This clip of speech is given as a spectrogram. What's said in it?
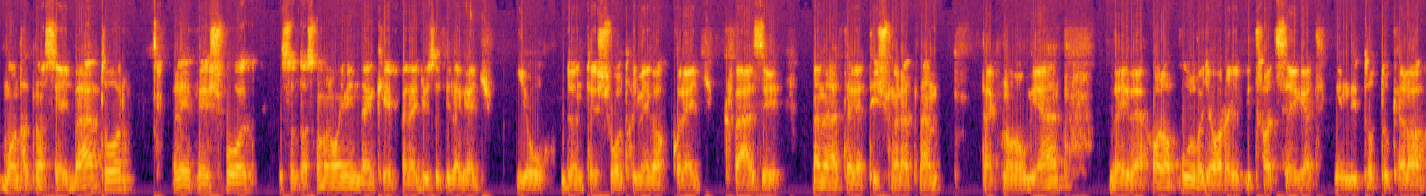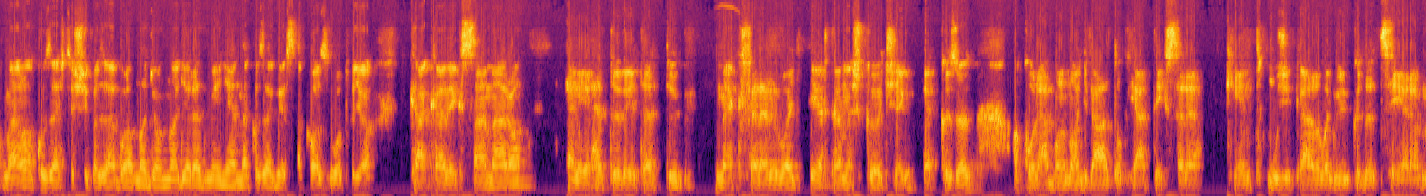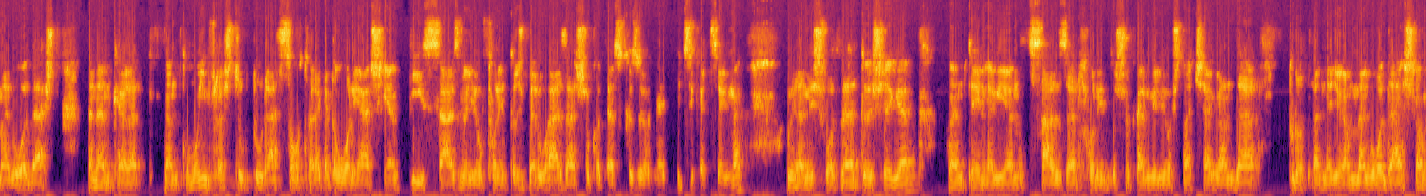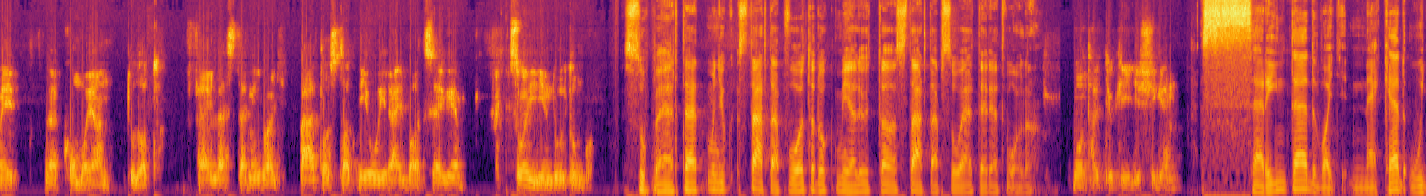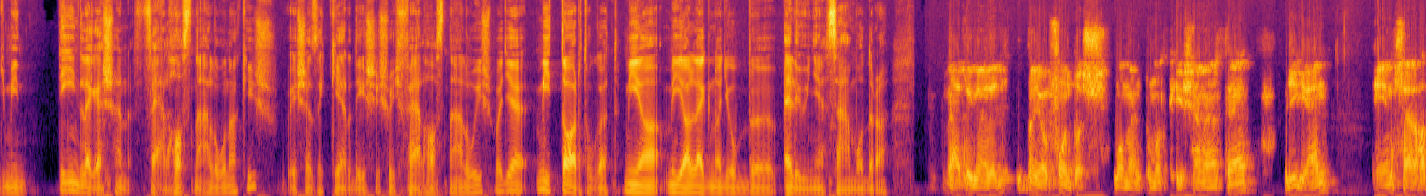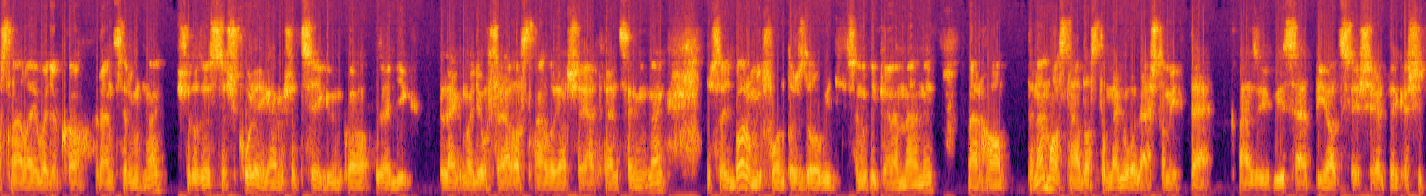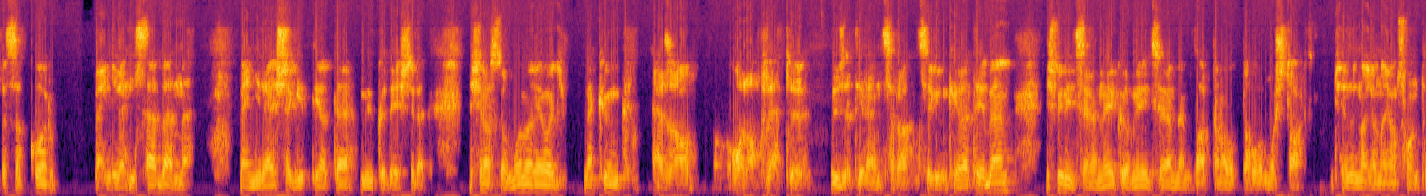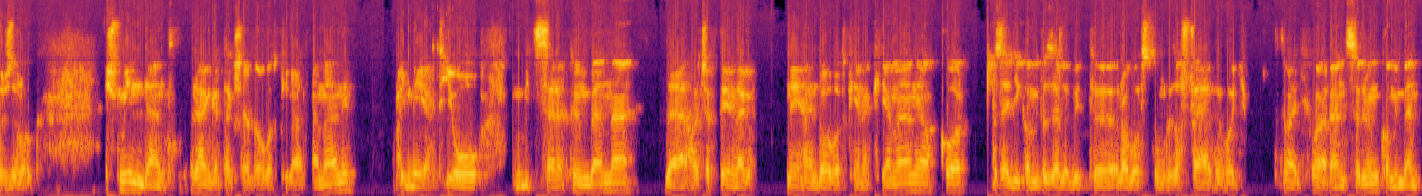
mondhatna azt, egy bátor lépés volt, viszont azt mondom, hogy mindenképpen egy üzletileg egy jó döntés volt, hogy még akkor egy kvázi nem elterjedt ismeretlen technológiát véve alapul, vagy arra építve a céget indítottuk el a vállalkozást, és igazából a nagyon nagy eredménye ennek az egésznek az volt, hogy a KKV-k számára elérhetővé tettük megfelelő vagy értelmes költségek között a korábban a nagyvállalatok játékszere ként muzsikáló vagy működő CRM megoldást, mert nem kellett, nem tudom, infrastruktúrát, szoftvereket, óriási ilyen 10-100 millió forintos beruházásokat eszközölni egy picike cégnek, ami nem is volt lehetősége, hanem tényleg ilyen 100 ezer forintos, akár milliós nagyságrendel tudott lenni egy olyan megoldás, amit komolyan tudott fejleszteni, vagy változtatni jó irányba a cégén. Szóval így indultunk. Szuper, tehát mondjuk startup voltatok, mielőtt a startup szó elterjedt volna. Mondhatjuk így is, igen. Szerinted, vagy neked, úgy, mint ténylegesen felhasználónak is, és ez egy kérdés is, hogy felhasználó is vagy-e, mit tartogat? Mi a, mi a legnagyobb előnye számodra? Hát igen, egy nagyon fontos momentumot ki is emeltél, hogy igen, én felhasználói vagyok a rendszerünknek, és az összes kollégám és a cégünk az egyik legnagyobb felhasználója a saját rendszerünknek, és ez egy baromi fontos dolog, így hiszen ki kell emelni, mert ha te nem használod azt a megoldást, amit te kvázi viszel piacra és értékesítesz, akkor mennyire hiszel benne? Mennyire segíti a te működésedet? És én azt tudom mondani, hogy nekünk ez a alapvető üzleti rendszer a cégünk életében, és minicérem nélkül a minicérem nem tartana ott, ahol most tart. Úgyhogy ez egy nagyon-nagyon fontos dolog. És mindent, rengeteg dolgot ki lehet emelni, hogy miért jó, mit szeretünk benne, de ha csak tényleg néhány dolgot kéne kiemelni, akkor az egyik, amit az előbb itt ragoztunk, az a felhő, hogy egy olyan rendszerünk, amiben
